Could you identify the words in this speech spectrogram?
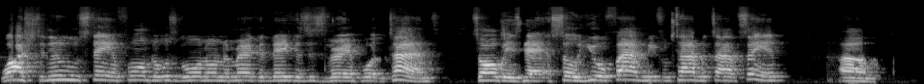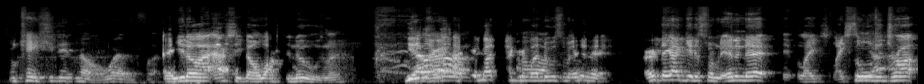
watch the news, stay informed of what's going on in America today, because it's very important times. It's always that. So you'll find me from time to time saying, um, in case you didn't know, whatever the fuck. And you know, I actually don't watch the news, man. You know, Like, I, I get my, I get my news from the internet. Everything I get is from the internet. Like like soon as it drop.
